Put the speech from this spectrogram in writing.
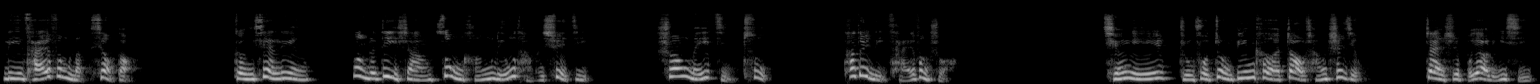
李裁缝冷笑道。耿县令望着地上纵横流淌的血迹。双眉紧蹙，他对李裁缝说：“请你嘱咐众宾客照常吃酒，暂时不要离席。”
